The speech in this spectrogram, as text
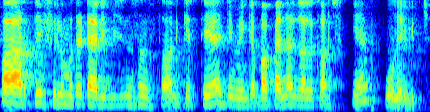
ਭਾਰਤੀ ਫਿਲਮ ਅਤੇ ਟੈਲੀਵਿਜ਼ਨ ਸੰਸਥਾਨ ਕਿੱਥੇ ਹੈ ਜਿਵੇਂ ਕਿ ਆਪਾਂ ਪਹਿਲਾਂ ਗੱਲ ਕਰ ਚੁੱਕੇ ਹਾਂ, ਪੁਣੇ ਵਿੱਚ।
